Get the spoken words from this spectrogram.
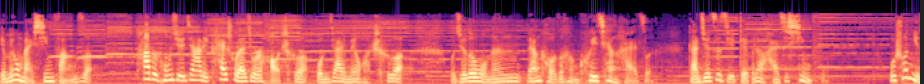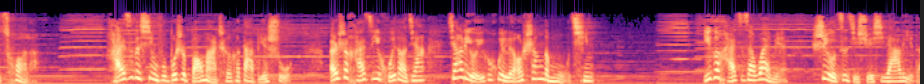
也没有买新房子。他的同学家里开出来就是好车，我们家也没有车。我觉得我们两口子很亏欠孩子，感觉自己给不了孩子幸福。”我说：“你错了，孩子的幸福不是宝马车和大别墅，而是孩子一回到家，家里有一个会疗伤的母亲。”一个孩子在外面是有自己学习压力的，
